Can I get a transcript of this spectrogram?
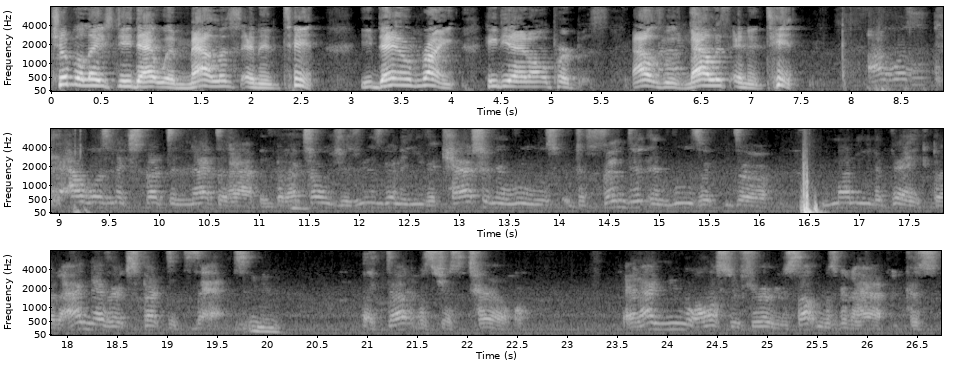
Triple H did that with malice and intent. You damn right he did that on purpose. That was with malice and intent. I wasn't expecting that to happen, but I told you he was gonna either cash in and lose, defend it and lose the, the money in the bank. But I never expected that. Like that was just terrible. And I knew Austin Theory something was gonna happen because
